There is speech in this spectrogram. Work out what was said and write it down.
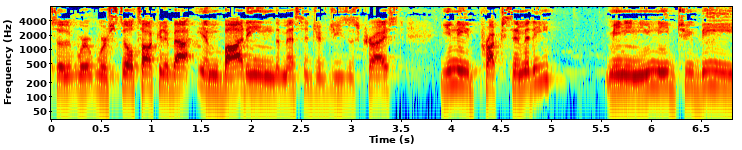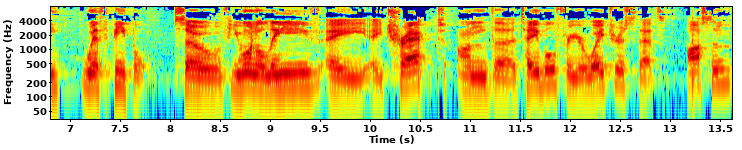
so we're, we're still talking about embodying the message of Jesus Christ. You need proximity, meaning you need to be with people. So if you want to leave a, a tract on the table for your waitress, that's awesome.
